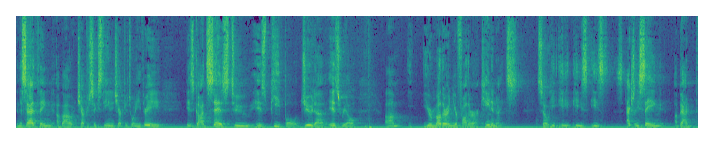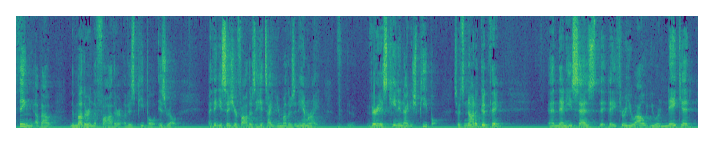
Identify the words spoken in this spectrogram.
And the sad thing about chapter 16 and chapter 23 is God says to his people, Judah, Israel, um, your mother and your father are Canaanites. So he, he, he's, he's actually saying a bad thing about the mother and the father of his people, Israel. I think he says your father's a Hittite and your mother's an Amorite, various Canaanitish people. So it's not a good thing. And then he says they threw you out, you were naked,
